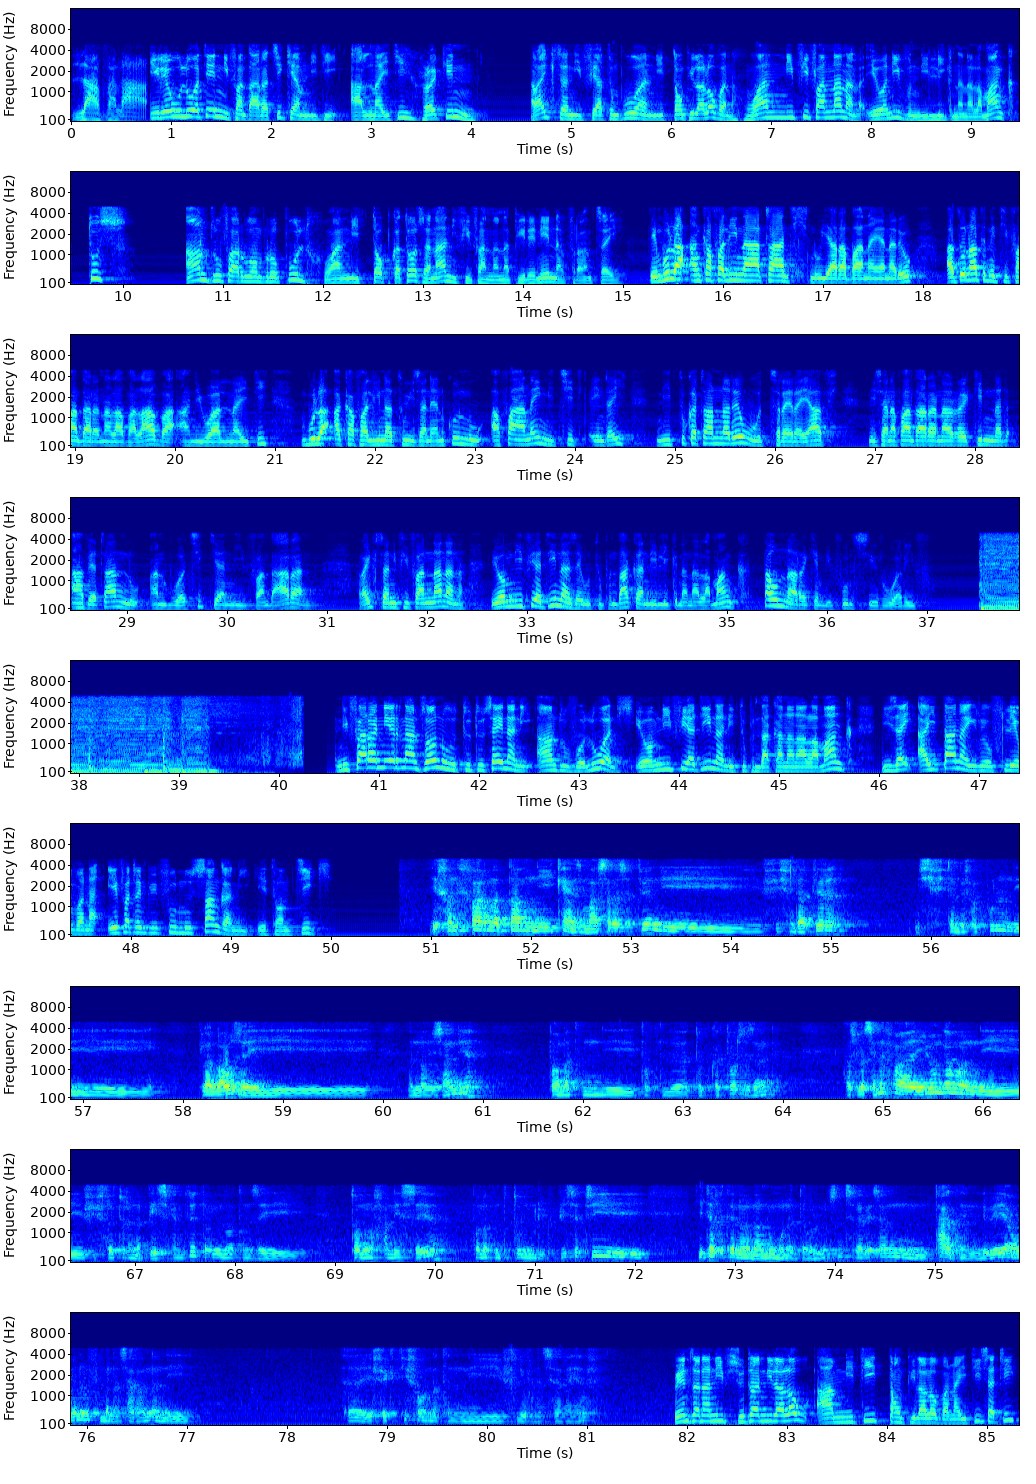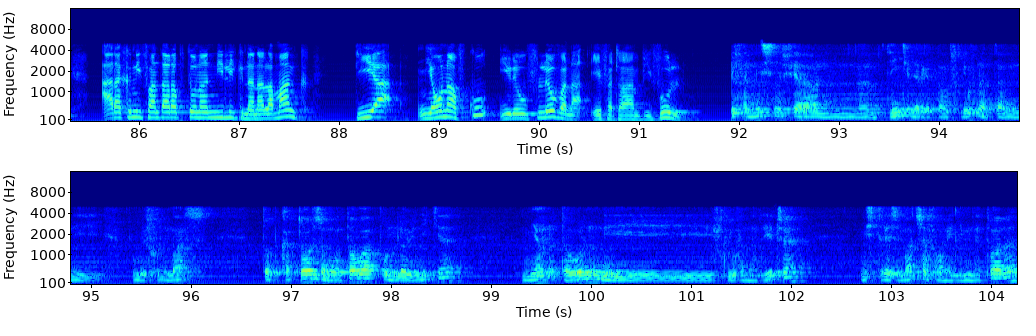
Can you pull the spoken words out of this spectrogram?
lavalava. Ireo lohateny nifandaharantsika amin'ity alina ity, Raikun, Raikitra ny fiatombohan' ny taom-pilalaovana ho an' ny fifaninanana eo anivon' ny ligin'Analamanga, Tous, Andro faharoa amby roapolo ho an' ny Top quatorze na ny fifaninanam-pirenena frantsay. Dia mbola an-kafaliana hatrany no iarahabanay anareo ato anatin'ity fandaharana lavalava anio alina ity. Mbola an-kafaliana toy izany ihany koa no afahanay mitsidika indray ny tokantranonareo tsirairay avy. Ny zana-pandaharana Reukin avy hatrany no anombohantsika ny fandaharana. Raikitra ny fifaninanana eo amin'ny fiadiana izay ho tompondaka ny ligin'Analamanga taona iraika ambin'ny folo sy roa arivo. Ny faran'ny herinandro izao no tontosaina ny andro voalohany eo amin'ny fiadiana ny tompondakan'Analamanga izay ahitana ireo fliovana efatra ambin'ny folo sangany eto amintsika. Efa nifarana tamin'ny quinze mars lasa teo ny fifindratoerana. Nisy fito amby efapolo ny mpilalao izay nanao izany tao anatin'ny top top quatorze izany. Azo lazaina fa io angamba ny fifindratoerana betsaka indrindra tao anatin'izay taona nifanesy izay tao anatin'ny tontolon'ny rugby satria hita fa tena nanombana daholo mihitsy ny tsirairay izany nitady an'ilay hoe ahoana ny fomba hanatsarana ny effectif ao anatin'ny fileovana tsirairay avy. Henjana ny fizotran'ny lalao amin'ity taom-pilalaovana ity satria araka ny fandaharam-potoanan'ny ligin'Analamanga dia mihaona avokoa ireo fileovana efatra ambin'ny folo. Efa nisy ny fiaraha-monina midinika niaraka tamin'ny fileovana tamin'ny roa ambin'ny folo marsa. Top quatorze no atao, poule unique, mihaona daholo ny fileovana rehetra, misy treize matchs avant eliminatoires.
